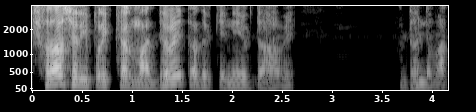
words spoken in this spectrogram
সরাসরি পরীক্ষার মাধ্যমে তাদেরকে নিয়োগ দেওয়া হবে। ধন্যবাদ।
